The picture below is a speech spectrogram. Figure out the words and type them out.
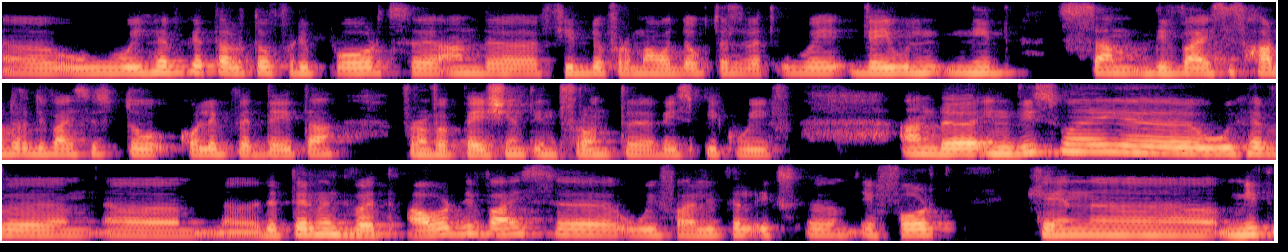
uh we have get a lot of reports uh, and uh, feedback from our doctors that we, they will need some devices, hardware devices to collect the data from the patient in front uh, they speak with. And uh, in this way, uh, we have um, determined that our device, with a little effort, can meet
